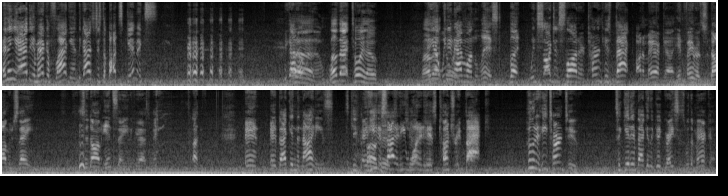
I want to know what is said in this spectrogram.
And then you add the American flag in, the guy's just a box of gimmicks. he got Uh, over, though. Love that toy though. Love And, you know, we toy. didn't have him on the list, but when Sergeant Slaughter turned his back on America in favor of Saddam Hussein, Saddam insane, if you ask me, and, and back in the 90s, keep the and he decided he wanted his country back. Who did he turn to to get him back in the good graces with America?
